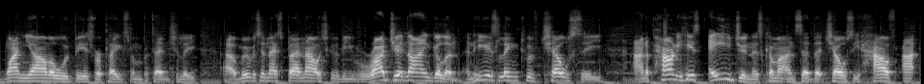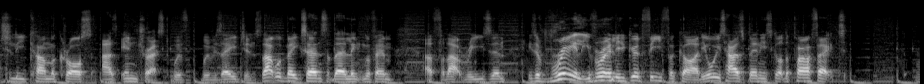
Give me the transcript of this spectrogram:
Wanyama would be his replacement potentially. Uh, moving to the next player now, which is going to be Radja Nainggolan, and he is linked with Chelsea. And apparently his agent has come out and said that Chelsea have actually come across as interest with, with his agent. So that would make sense that they're linked with him uh, for that reason. He's a really, really good FIFA card. He always has been. He's got the perfect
